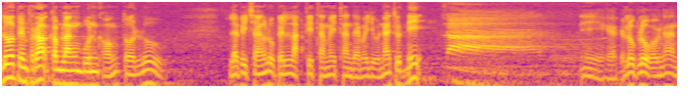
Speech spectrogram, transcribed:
ล้วนเป็นเพราะกำลังบุญของตัวลูก และพี่ช้างลูกเป็นหลักที่ทำให้ท่านได้มาอยู่ณจุดนี้นี่ก็ลูกๆของท่าน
